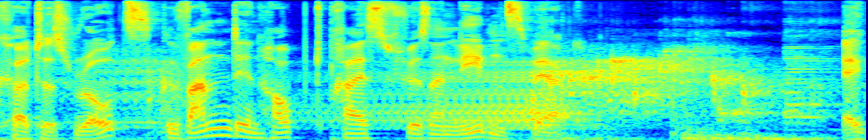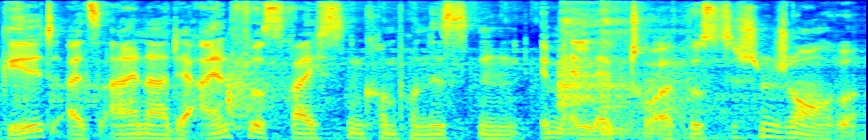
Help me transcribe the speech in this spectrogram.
Curtis Rhodes gewann den Hauptpreis für sein Lebenswerk. Er gilt als einer der einflussreichsten Komponisten im elektroakustischen Genre.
